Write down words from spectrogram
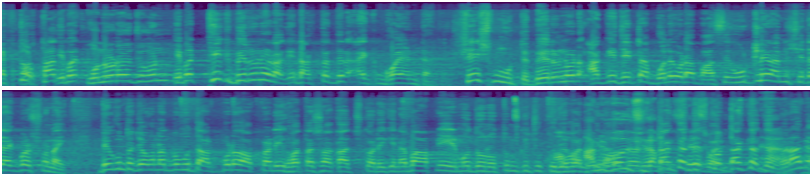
এক তো অর্থাৎ এবার পনেরো জন এবার ঠিক বেরোনোর আগে ডাক্তারদের এক বয়ানটাকে। শেষ মুহূর্তে বেরোনোর আগে যেটা বলে ওরা বাসে উঠলেন আমি সেটা একবার শোনাই। দেখুন তো জগন্নাথবাবু তারপরেও আপনার এই হতাশা কাজ করে কিনা বা আপনি এর মধ্যে নতুন কিছু খুঁজে পান আমি। বলছিলাম, ডাক্তারদের ডাক্তারদের আমি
